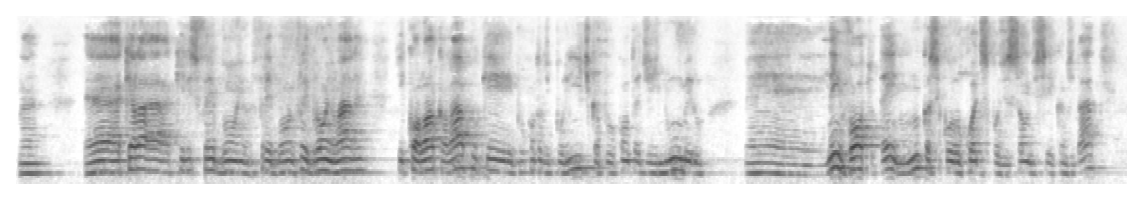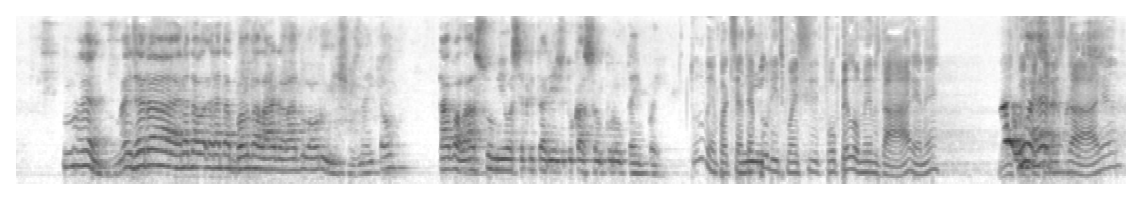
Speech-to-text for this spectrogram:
né? É aquela, aqueles frebonho, frebonho, frebronho lá, né? Que colocam lá porque por conta de política, por conta de número, é, nem voto tem, nunca se colocou à disposição de ser candidato. É, mas era, era, da, era da banda larga lá do Lauro Michels, né? Então, estava lá, assumiu a Secretaria de Educação por um tempo aí. Tudo bem, pode ser até e... político, mas se for pelo menos da área, né? Não, não especialista é. da área.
